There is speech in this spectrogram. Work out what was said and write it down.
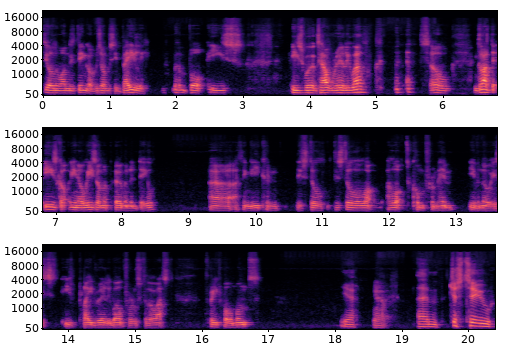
the only one they think of is obviously Bailey, but he's he's worked out really well. so I'm glad that he's got you know he's on a permanent deal. Uh, I think he can. There's still there's still a lot a lot to come from him, even though he's he's played really well for us for the last three four months. Yeah. Yeah. Um, just to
